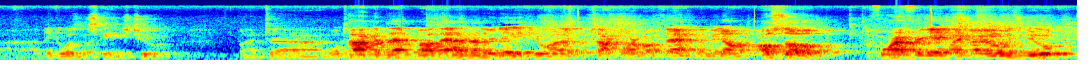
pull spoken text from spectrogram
Uh, I think it was a stage two. But uh, we'll talk about that another day. If you want to talk more about that, let me know. Also, before I forget, like I always do,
